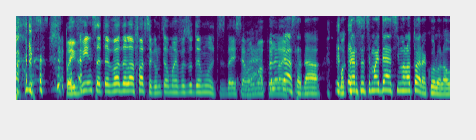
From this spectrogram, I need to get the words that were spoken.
păi vin să te vadă la față, că nu te-au mai văzut de mult, îți dai seama, numai pe, pe live. asta, dar măcar să te mai dea în simulatoare acolo, la o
